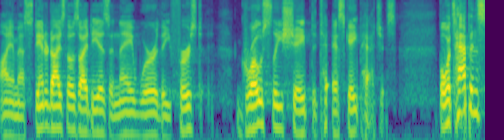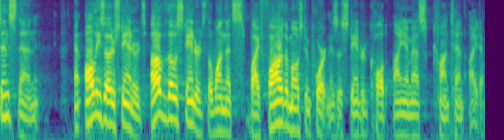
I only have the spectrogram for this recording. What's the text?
IMS standardized those ideas, and they were the first grossly shaped escape hatches. But what's happened since then and all these other standards. Of those standards, the one that's by far the most important is a standard called IMS content item.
